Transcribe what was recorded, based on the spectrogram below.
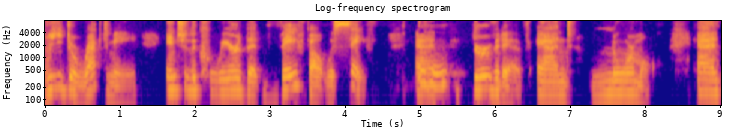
redirect me into the career that they felt was safe and Mhm. conservative and normal. And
